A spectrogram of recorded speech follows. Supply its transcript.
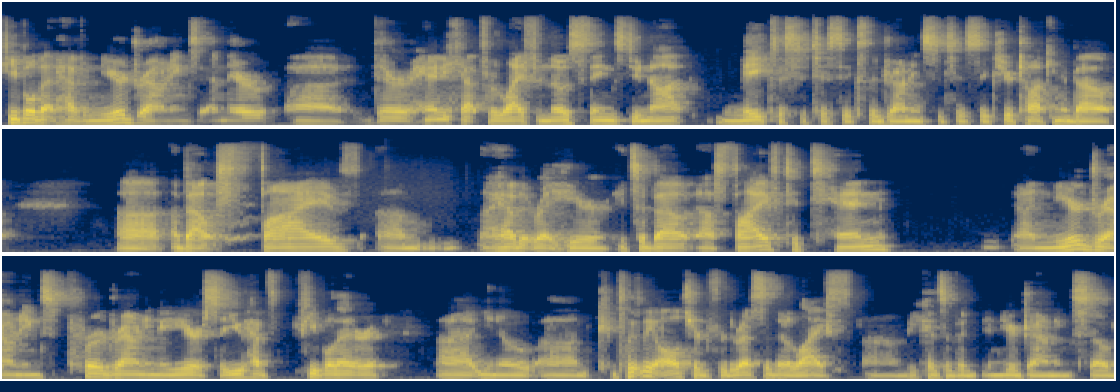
people that have near drownings and they're uh, they're handicapped for life, and those things do not make the statistics, the drowning statistics. You're talking about uh, about five. Um, I have it right here. It's about uh, five to ten uh, near drownings per drowning a year. So you have people that are uh, you know, um, completely altered for the rest of their life um, because of a, a near drowning. So,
